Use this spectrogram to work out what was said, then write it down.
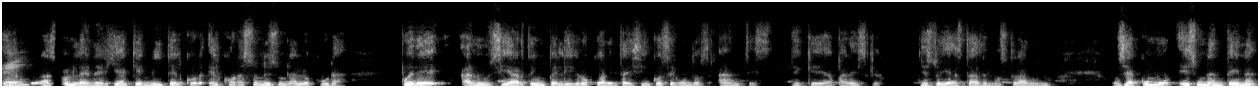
El corazón, la energía que emite el corazón. El corazón es una locura. Puede anunciarte un peligro 45 segundos antes de que aparezca. Esto ya está demostrado, ¿no? O sea, cómo es una antena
